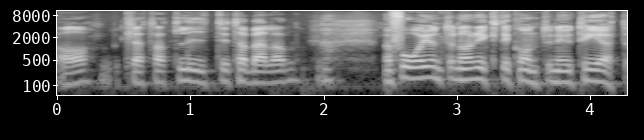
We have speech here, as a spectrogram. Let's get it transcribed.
ja, klättrat lite i tabellen. Man får ju inte någon riktig kontinuitet.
